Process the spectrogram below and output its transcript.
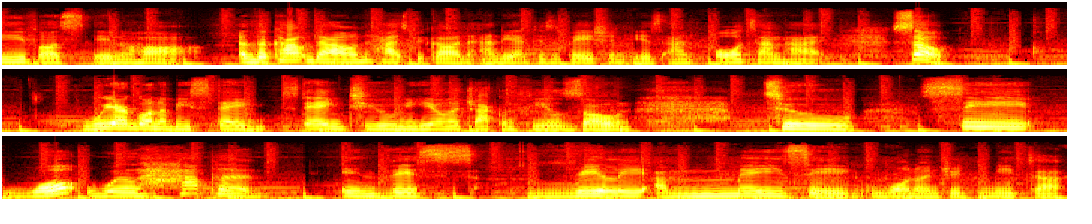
leave us in awe. The countdown has begun and the anticipation is an all-time high. So we are going to be staying staying tuned here on the track and field zone to see what will happen in this really amazing 100 meter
